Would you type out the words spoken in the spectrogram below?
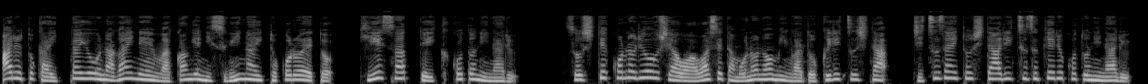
あるとかいったような概念は影に過ぎないところへと消え去っていくことになる。そしてこの両者を合わせたもののみが独立した実在としてあり続けることになる。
